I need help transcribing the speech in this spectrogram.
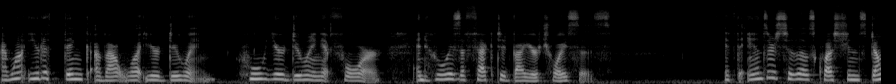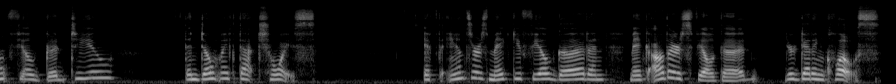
I want you to think about what you're doing, who you're doing it for, and who is affected by your choices. If the answers to those questions don't feel good to you, then don't make that choice. If the answers make you feel good and make others feel good, you're getting close.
